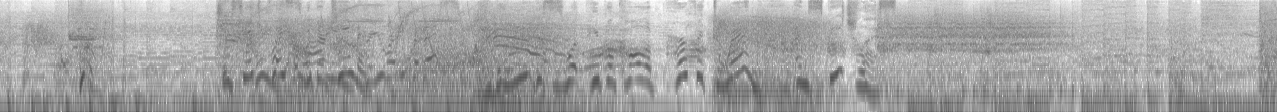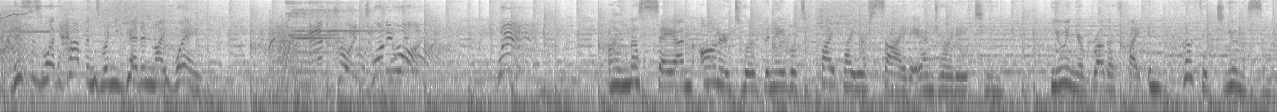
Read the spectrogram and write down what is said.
They switched places with their teammates. Are you ready for this? I believe this is what people call a perfect win. I'm speechless. This is what happens when you get in my way. Android 21! Win! I must say I'm honored to have been able to fight by your side, Android 18. You and your brother fight in perfect unison.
